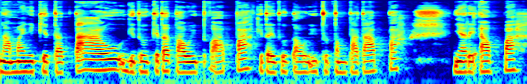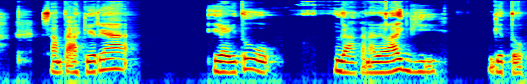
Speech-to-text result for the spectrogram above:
namanya kita tahu gitu. Kita tahu itu apa kita itu tahu itu tempat apa nyari apa. Sampai akhirnya ya itu nggak akan ada lagi gitu.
